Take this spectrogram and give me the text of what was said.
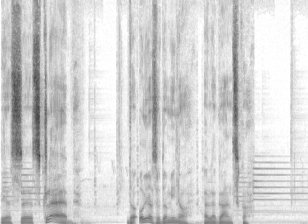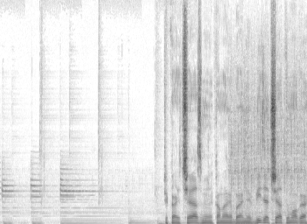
Tu jest y, sklep. Do... O Jezu, Domino. Elegancko. Czekajcie, ja zmienię kamerę, bo ja nie widzę, czy ja tu mogę...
